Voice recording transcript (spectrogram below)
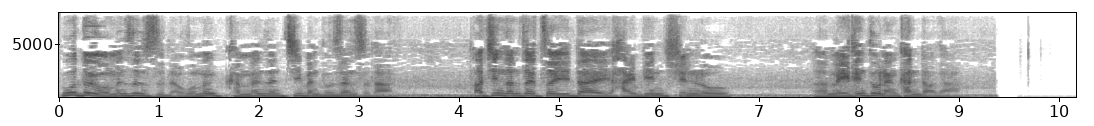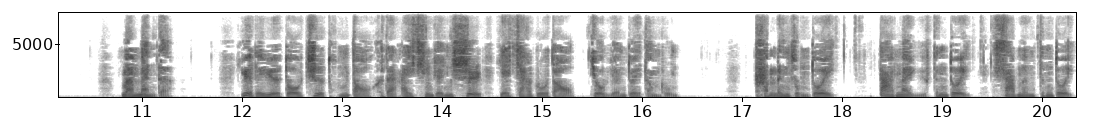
郭队我们认识的，我们垦门人基本都认识他。他经常在这一带海边巡逻，呃，每天都能看到他。慢慢的，越来越多志同道合的爱心人士也加入到救援队当中。坎门总队、大麦屿分队、沙门分队，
